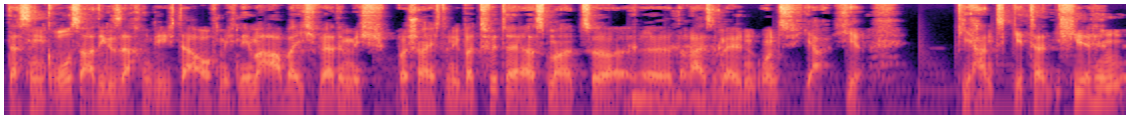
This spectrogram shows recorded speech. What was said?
Das sind großartige Sachen, die ich da auf mich nehme, aber ich werde mich wahrscheinlich dann über Twitter erstmal zur äh, Reise melden und ja, hier die Hand geht dann hierhin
